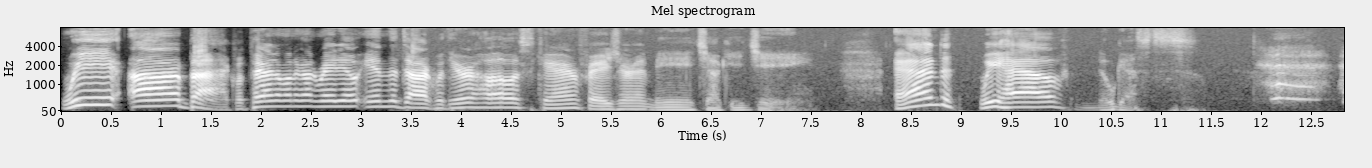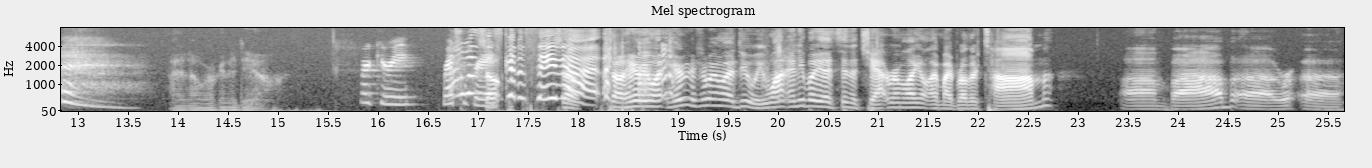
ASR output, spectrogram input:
We are back with Paranormal Underground Radio in the Dark with your host, Karen Frazier, and me, Chucky G. And we have no guests. I don't know what we're going to do. Mercury I retrograde. was just gonna say So, that. so here we want here's what we want to do. We want anybody that's in the chat room, like like my brother Tom, um, Bob, uh, uh,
